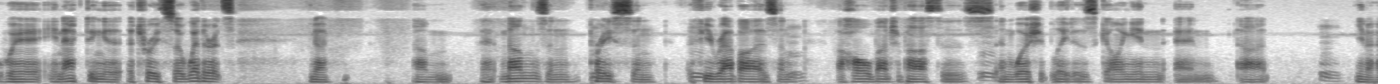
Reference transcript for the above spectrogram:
we're enacting a, a truth. So whether it's you know um, uh, nuns and priests and a few rabbis and a whole bunch of pastors and worship leaders going in and uh, you know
